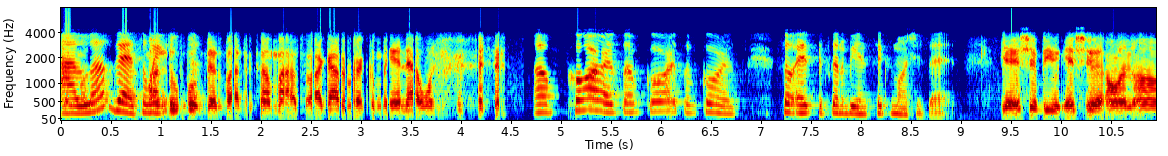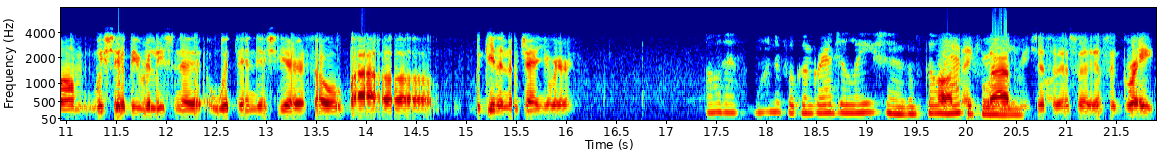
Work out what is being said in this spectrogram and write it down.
I love that. So my wait, new book that's about to come out, so I got to recommend that one. of course, of course, of course. So it, it's going to be in six months, you said. Yeah, it should be. It should on. Um, we should be releasing it within this year. So by uh, beginning of January. Oh, that's wonderful! Congratulations! I'm so oh, happy for you. I appreciate it. It's a, it's a great.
